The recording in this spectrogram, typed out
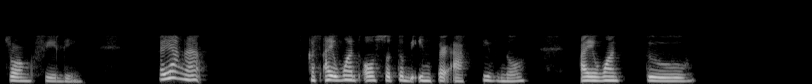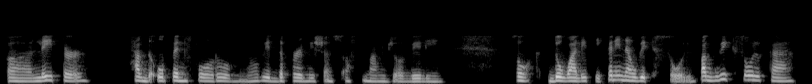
strong feeling. Kaya nga, because I want also to be interactive, no? I want to uh, later have the open forum no, with the permissions of Ma'am Jovelyn. So, duality. Kanina, weak soul. Pag weak soul ka,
